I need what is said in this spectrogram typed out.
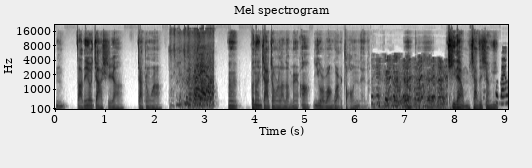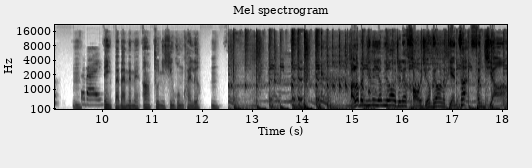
嗯，咋的？要加时啊？加钟啊？嗯，不能加钟了，老妹儿啊，一会儿网管找你来了。期待我们下次相遇。嗯，拜拜。哎，拜拜，妹妹啊，祝你新婚快乐。嗯。好了，本期的节目就到这里，好节目别忘了点赞分享。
